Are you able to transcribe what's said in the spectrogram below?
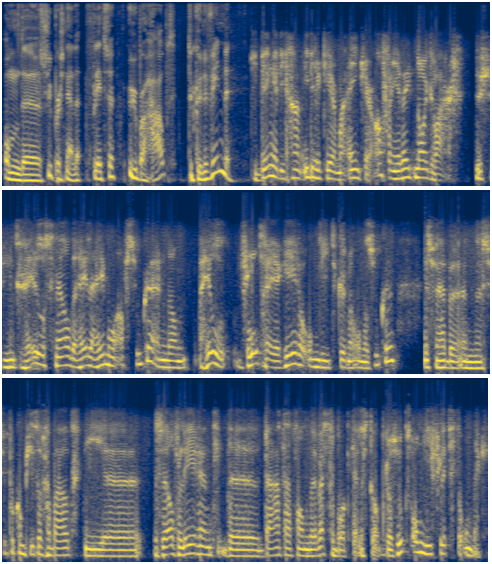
om de supersnelle flitsen überhaupt te kunnen vinden. die dingen die gaan iedere keer maar één keer af en je weet nooit waar. Dus je moet heel snel de hele hemel afzoeken en dan heel vlot reageren om die te kunnen onderzoeken. Dus we hebben een eh, supercomputer gebouwd die eh, zelflerend de data van de Westerbork-telescoop doorzoekt om die flits te ontdekken.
